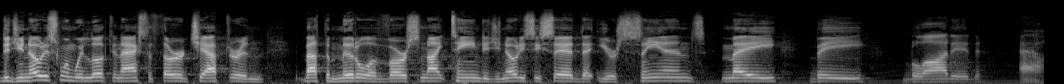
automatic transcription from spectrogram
Did you notice when we looked in Acts, the third chapter, and about the middle of verse 19, did you notice he said that your sins may be blotted out?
